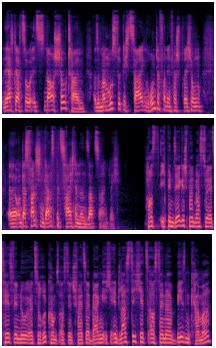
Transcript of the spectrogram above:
Und er hat gedacht, so, it's now Showtime. Also man muss wirklich zeigen, runter von den Versprechungen. Äh, und das fand ich einen ganz bezeichnenden Satz eigentlich. Horst, ich bin sehr gespannt, was du erzählst, wenn du äh, zurückkommst aus den Schweizer Bergen. Ich entlasse dich jetzt aus deiner Besenkammer.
